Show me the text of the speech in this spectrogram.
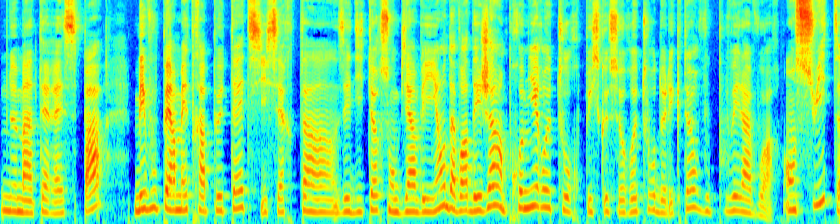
ne m'intéresse pas, mais vous permettra peut-être, si certains éditeurs sont bienveillants, d'avoir déjà un premier retour, puisque ce retour de lecteur, vous pouvez l'avoir. Ensuite,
